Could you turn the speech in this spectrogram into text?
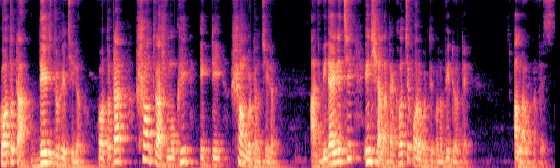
কতটা দেশদ্রোহী ছিল। কতটা সন্ত্রাসমুখী একটি সংগঠন ছিল। আজ বিদায় নিচ্ছি। ইনশাল্লাহ দেখা হচ্ছে পরবর্তী কোনো ভিডিওতে। আল্লাহ হাফেজ।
